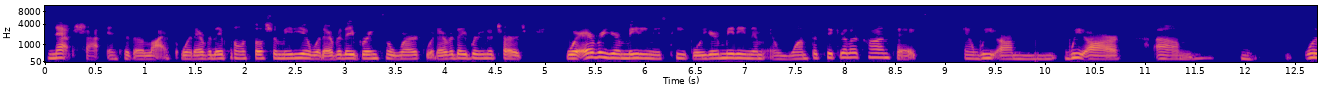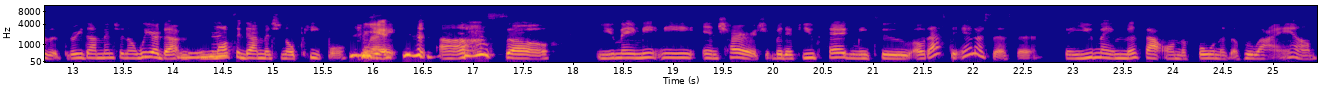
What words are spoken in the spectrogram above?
snapshot into their life whatever they put on social media whatever they bring to work whatever they bring to church wherever you're meeting these people you're meeting them in one particular context and we are we are um was it three dimensional we are di- mm-hmm. multi-dimensional people right yeah. um so you may meet me in church but if you peg me to oh that's the intercessor then you may miss out on the fullness of who i am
